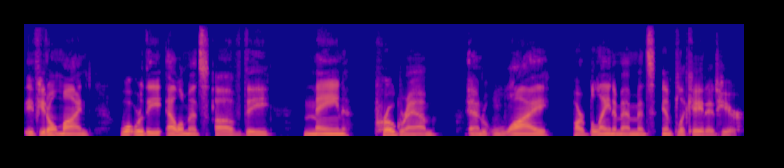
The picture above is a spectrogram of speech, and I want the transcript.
if you don't mind, what were the elements of the Maine program, and why are Blaine amendments implicated here?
